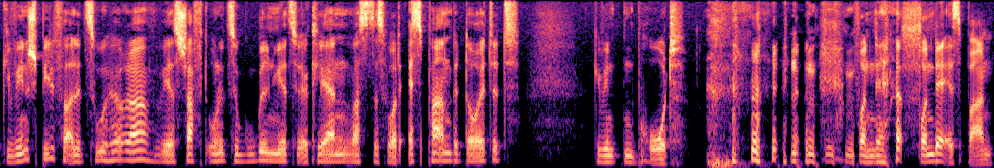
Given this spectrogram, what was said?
Gewinnspiel für alle Zuhörer. Wer es schafft, ohne zu googeln, mir zu erklären, was das Wort S-Bahn bedeutet, gewinnt ein Brot. von der, von der S-Bahn.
